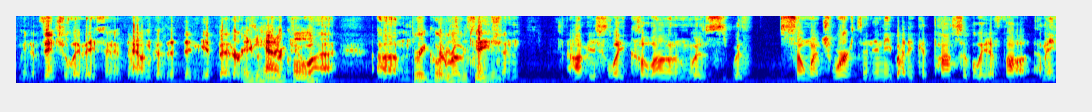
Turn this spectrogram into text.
I mean, eventually they sent him down because it didn't get better 'Cause he had a cold July. Um, three quarters the of the season. rotation, obviously, Colon was was so much worse than anybody could possibly have thought. I mean,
